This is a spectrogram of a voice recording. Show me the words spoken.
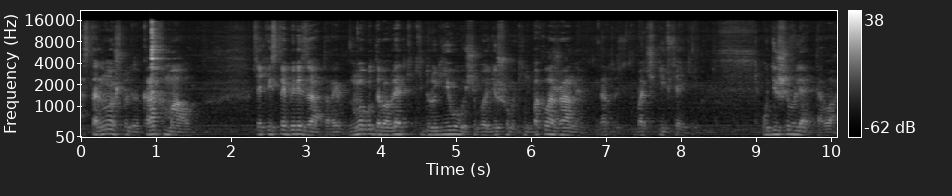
Остальное, что ли, крахмал, всякие стабилизаторы, могут добавлять какие-то другие овощи более дешевые, какие-нибудь баклажаны, да, то есть бачки всякие, удешевлять товар.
